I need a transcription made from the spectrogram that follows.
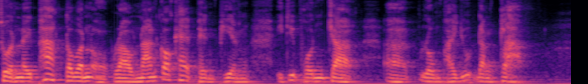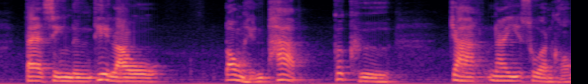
ส่วนในภาคตะวันออกเรานั้นก็แค่เป็นเพียงอิทธิพลจากลมพายุดังกล่าว แต่สิ่งหนึ่งที่เราต้องเห็นภาพก็คือจากในส่วนของ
